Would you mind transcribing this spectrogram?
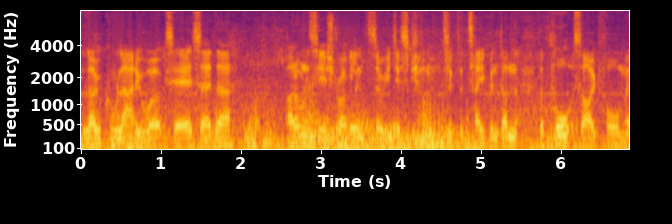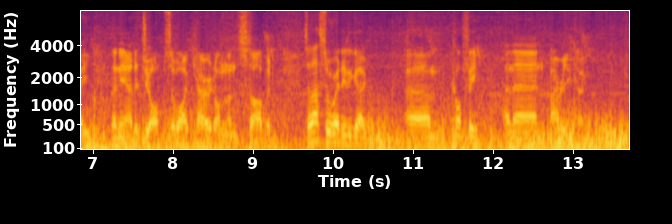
local lad who works here said uh, I don't want to see you struggling. So he just come, took the tape and done the, the, port side for me. Then he had a job, so I carried on on starboard. So that's all ready to go. Um, coffee and then barrier coat.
